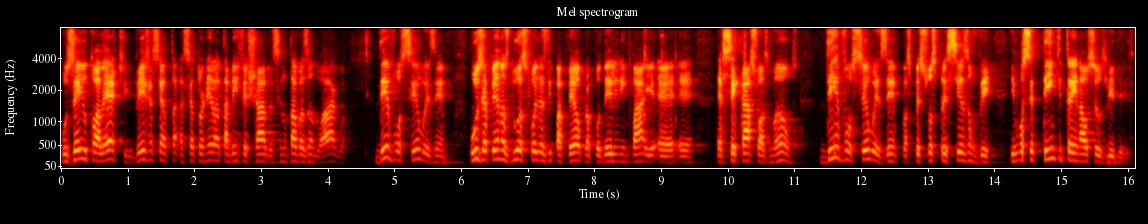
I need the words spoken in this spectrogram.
Usei o toalete, veja se a, se a torneira está bem fechada, se não está vazando água. Dê você o exemplo. Use apenas duas folhas de papel para poder limpar e é, é, é, secar suas mãos. Dê você o exemplo, as pessoas precisam ver e você tem que treinar os seus líderes.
